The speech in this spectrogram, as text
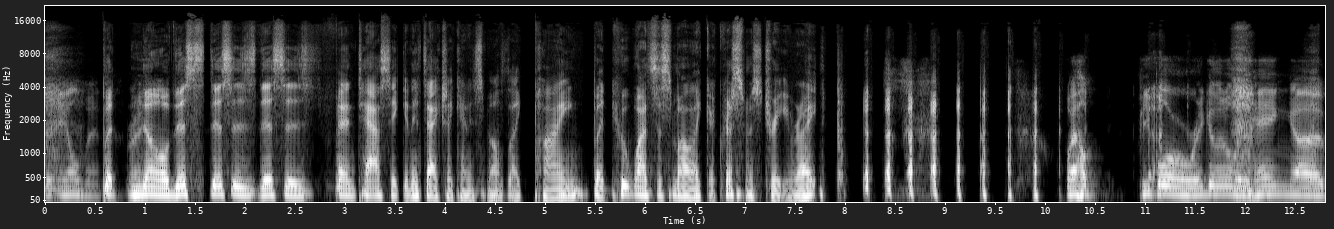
the ailment. But right? no, this this is this is fantastic, and it's actually kind of smells like pine. But who wants to smell like a Christmas tree, right? Well, people regularly hang, uh,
